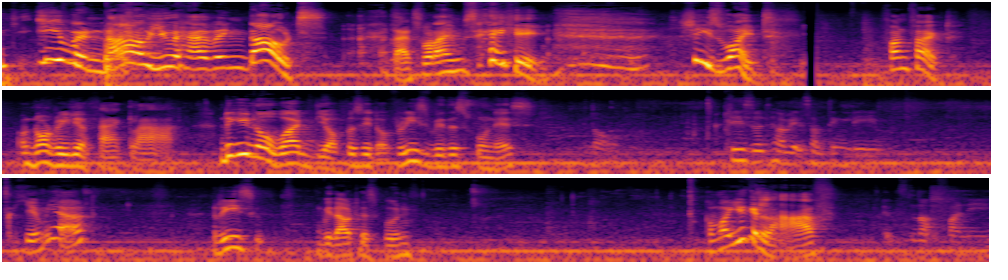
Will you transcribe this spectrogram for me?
even now you having doubts. That's what I'm saying. She's white. Fun fact. Oh, not really a fact lah. Do you know what the opposite of Reese Witherspoon is? no. Please don't tell me it's something lame. Hear me out. Reese without her spoon. Come on, you can laugh. It's not funny.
